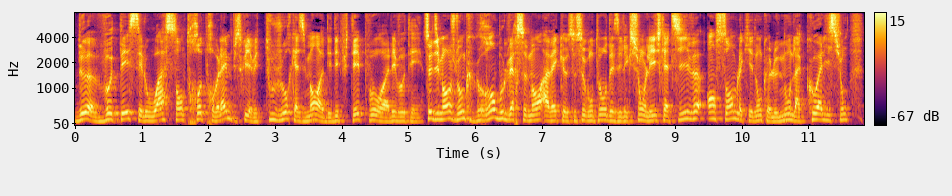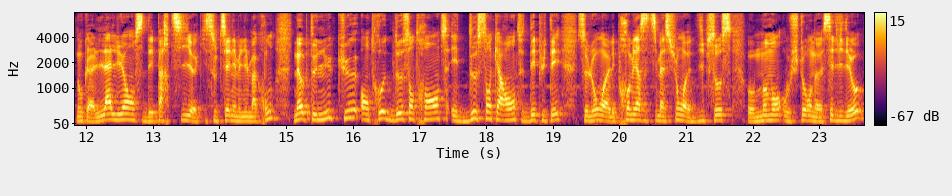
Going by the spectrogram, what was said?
de voter ces lois sans trop de problèmes, puisqu'il y avait toujours quasiment euh, des députés pour euh, les voter. Ce dimanche, donc, grand bouleversement avec ce second tour des élections législatives. Ensemble, qui est donc le nom de la coalition, donc l'alliance des partis qui soutiennent Emmanuel Macron, n'a obtenu que entre 230 et 240 députés, selon les premières estimations d'Ipsos au moment où je tourne cette vidéo.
